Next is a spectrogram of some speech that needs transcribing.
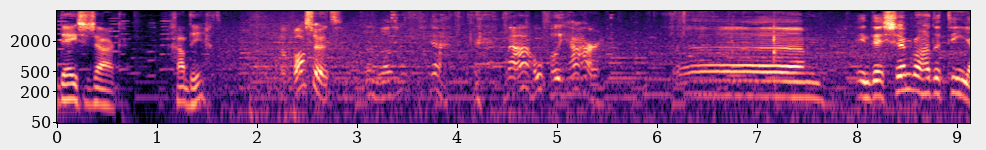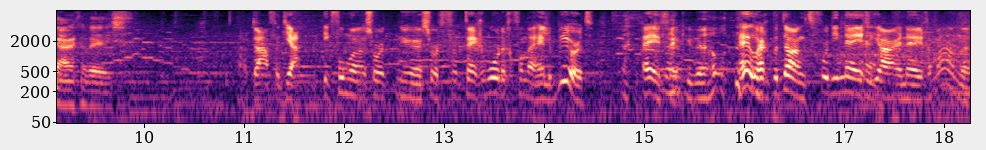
deze zaak gaat dicht. Dat was het. Dat was het, ja. Na hoeveel jaar? Ehm, in december had het tien jaar geweest. Nou, David, ja, ik voel me een soort, nu een soort vertegenwoordiger van de hele buurt. Even. Dankjewel. Heel erg bedankt voor die negen jaar en negen maanden.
